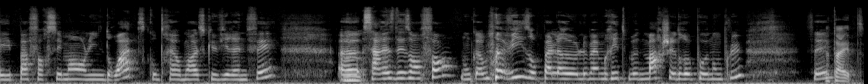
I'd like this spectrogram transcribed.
et pas forcément en ligne droite, contrairement à ce que Viren fait. Euh, Mm. Ça reste des enfants, donc à mon avis, ils ont pas le, le même rythme de marche et de repos non plus. Peut-être.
